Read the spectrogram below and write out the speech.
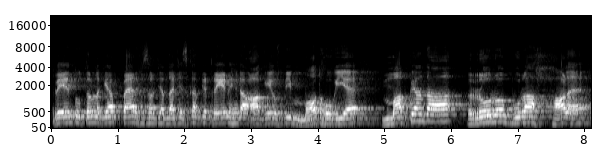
ਟ੍ਰੇਨ ਤੋਂ ਉਤਰਨ ਲੱਗਿਆ, ਪੈਰ ਫਿਸਲ ਜਾਂਦਾ, ਜਿਸ ਕਰਕੇ ਟ੍ਰੇਨ ਹੇਠਾਂ ਆ ਕੇ ਉਸ ਦੀ ਮੌਤ ਹੋ ਗਈ ਹੈ। ਮਾਪਿਆਂ ਦਾ ਰੋ ਰੋ ਬੁਰਾ ਹਾਲ ਹੈ।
